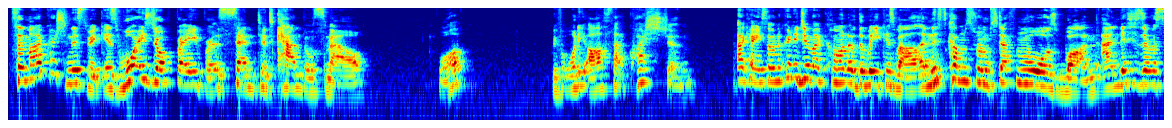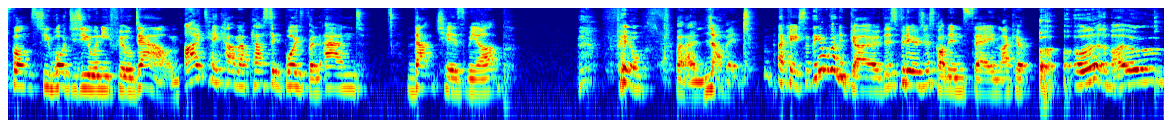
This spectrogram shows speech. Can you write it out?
So my question this week is, what is your favourite scented candle smell? What? We've already asked that question. Okay, so I'm going to do my comment of the week as well, and this comes from Stefan Wars 1, and this is a response to what do you do when you feel down. I take out my plastic boyfriend, and that cheers me up. Filth, but I love it. Okay, so I think I'm gonna go. This video's just gone insane, like a... Uh, uh, uh,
